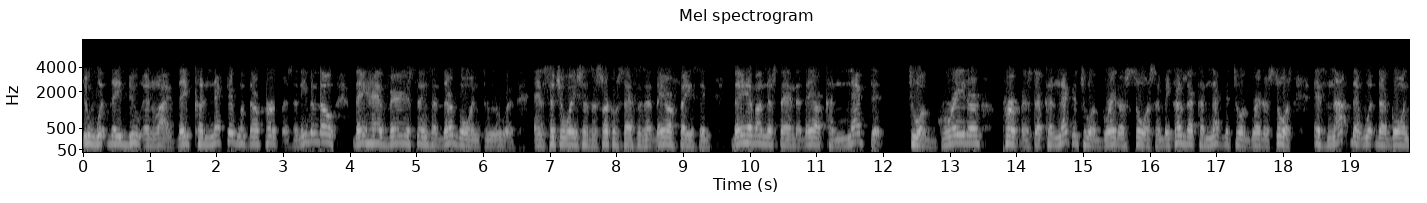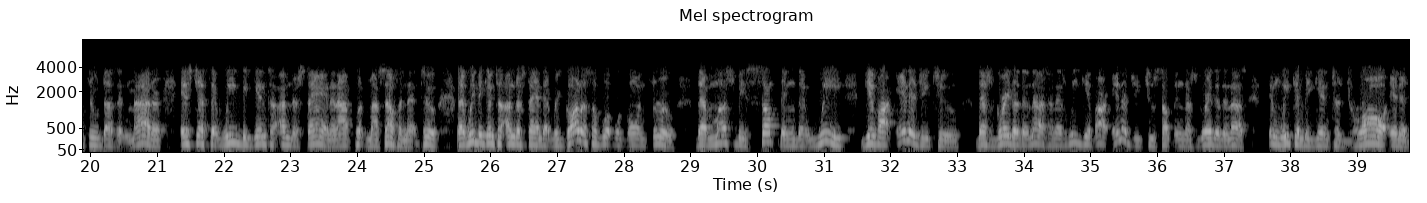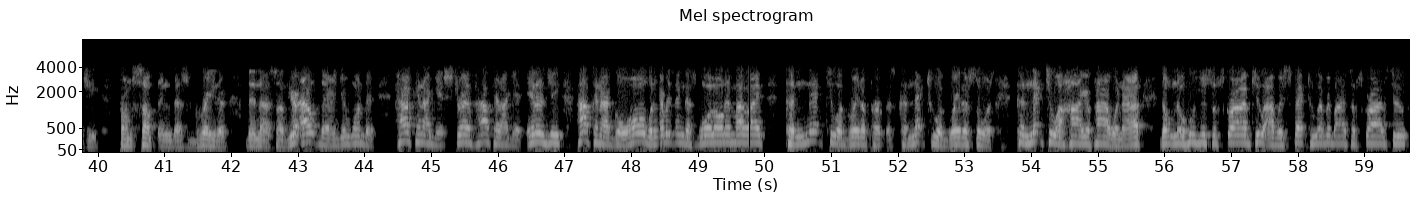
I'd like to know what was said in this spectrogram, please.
through what they do in life. They've connected with their purpose. And even though they have various things that they're going through and situations and circumstances that they are facing, they have understand that they are connected to a greater purpose. They're connected to a greater source. And because they're connected to a greater source, it's not that what they're going through doesn't matter. It's just that we begin to understand, and I put myself in that too, that we begin to understand that regardless of what we're going through, there must be something that we give our energy to that's greater than us. And as we give our energy to something that's greater than us, then we can begin to draw energy from something that's greater than us. So if you're out there and you're wondering, how can I get strength? How can I get energy? How can I go on with everything that's going on in my life? Connect to a greater purpose, connect to a greater source, connect to a higher power. Now, don't know who you subscribe to. I respect who everybody subscribes to,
